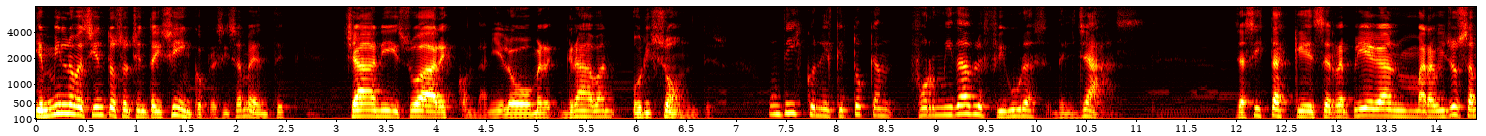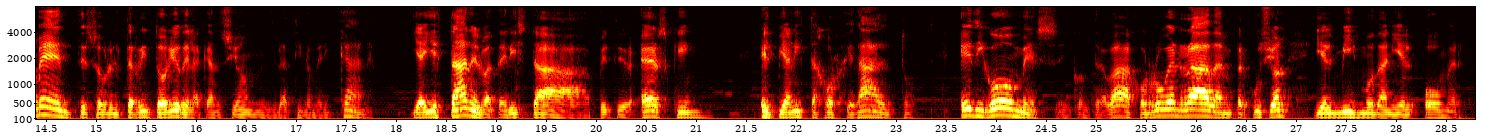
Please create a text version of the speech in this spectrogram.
Y en 1985, precisamente, Chani y Suárez con Daniel Homer graban Horizontes, un disco en el que tocan formidables figuras del jazz. Jazzistas que se repliegan maravillosamente sobre el territorio de la canción latinoamericana. Y ahí están el baterista Peter Erskine, el pianista Jorge Dalto, Eddie Gómez en contrabajo, Rubén Rada en percusión y el mismo Daniel Homer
